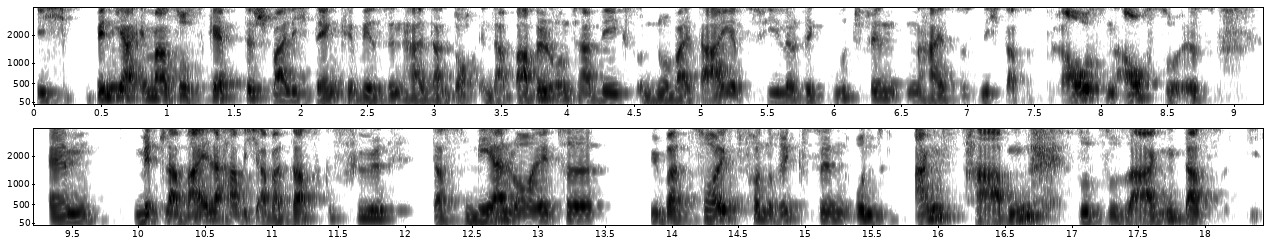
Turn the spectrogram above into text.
ich bin ja immer so skeptisch, weil ich denke, wir sind halt dann doch in der Bubble unterwegs und nur weil da jetzt viele Rick gut finden, heißt es nicht, dass es draußen auch so ist. Ähm, mittlerweile habe ich aber das Gefühl, dass mehr Leute überzeugt von Rick sind und Angst haben, sozusagen, dass die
